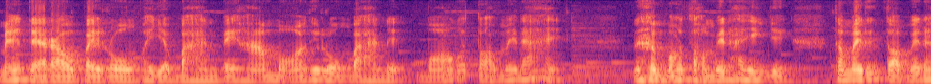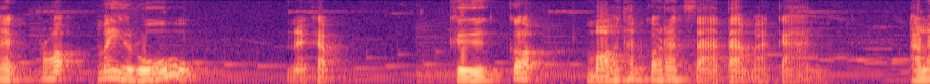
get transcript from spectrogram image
แม้แต่เราไปโรงพยาบาลไปหาหมอที่โรงพยาบาลเนี่ยหมอก็ตอบไม่ได้นะหมอตอบไม่ได้จริงๆทำไมถึงตอบไม่ได้ เพราะไม่รู้นะครับ คือก็หมอท่านก็รักษาตามอาการ อะไร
